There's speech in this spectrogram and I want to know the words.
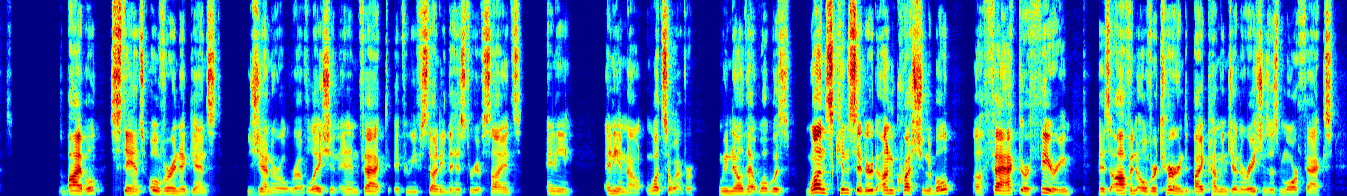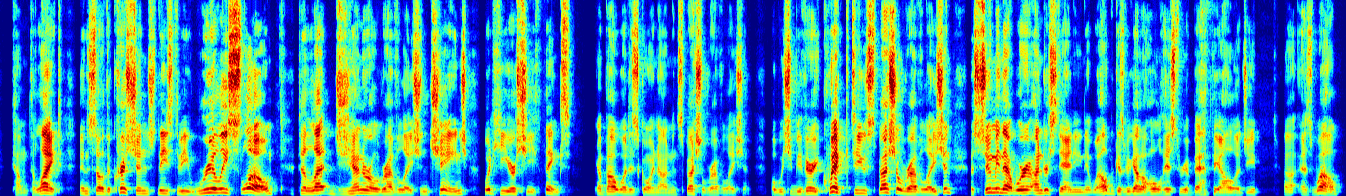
The Bible stands over and against general revelation. And in fact, if we've studied the history of science any any amount whatsoever, we know that what was once considered unquestionable a fact or theory is often overturned by coming generations as more facts come to light. And so the Christian needs to be really slow to let general revelation change what he or she thinks about what is going on in special revelation. But we should be very quick to use special revelation, assuming that we're understanding it well, because we got a whole history of bad theology uh, as well.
